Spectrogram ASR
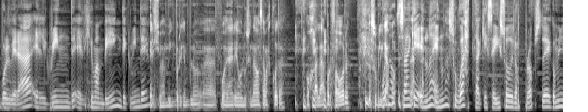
¿Volverá el Green, el Human Being de Greendale? El Human Being, por ejemplo, eh, puede haber evolucionado esa mascota. Ojalá, por favor, lo Bueno, suplicamos. ¿saben qué? En una, en una subasta que se hizo de los props de Community,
